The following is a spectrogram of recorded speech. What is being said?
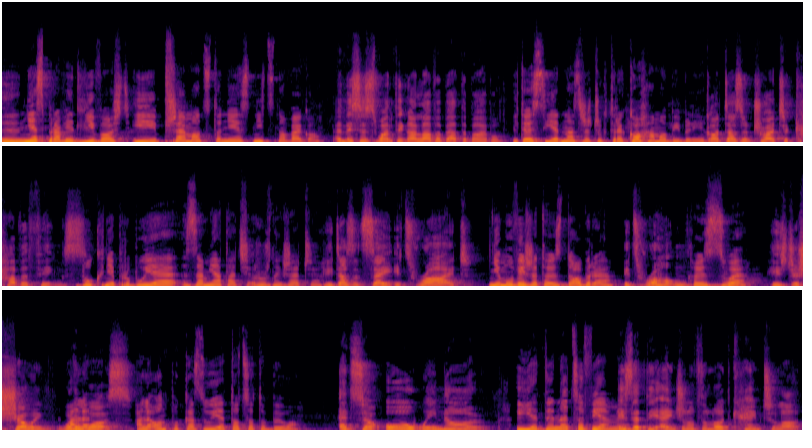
Y, Niesprawiedliwość i przemoc to nie jest nic nowego. And this is one thing I love about the Bible. I to jest jedna z rzeczy, które kocham o Biblii. God doesn't try to cover things. Bóg nie próbuje zamiatać różnych rzeczy. He doesn't say it's right, Nie mówi, że to jest dobre, it's wrong. to jest złe, He's just showing what it ale, was. ale On pokazuje to, co to było. And so all we know I jedyne, co wiemy, is that the angel of the Lord came to Lot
